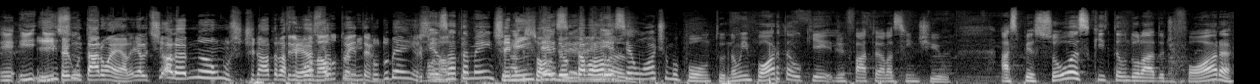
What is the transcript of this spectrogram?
E, e E isso- perguntaram a ela. E ela disse: Olha, não, não senti nada da Tribunal festa, do pra mim Twitter. tudo bem. assim. Tribunal Exatamente. Sem nem Esse- entender o que tava rolando. Esse é um ótimo ponto. Não importa o que de fato ela sentiu. As pessoas que estão do lado de fora,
